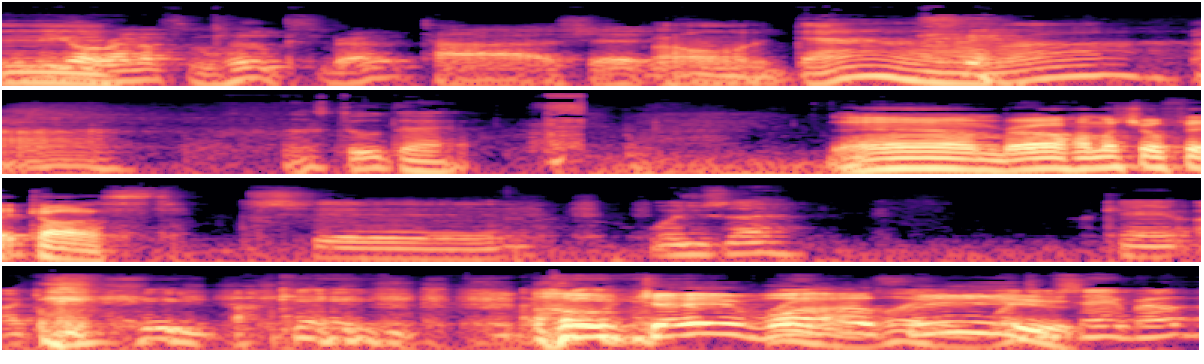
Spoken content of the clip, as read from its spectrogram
Maybe go run up some hoops, bro. Ta shit. Oh, damn, bro. Ah, let's do that. Damn, bro. How much your fit cost? Shit. What'd you say? I can't. I can't hear you. I can't hear you. I can't- Okay, boy, I Wait, see wait, you. What'd you say, bro?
